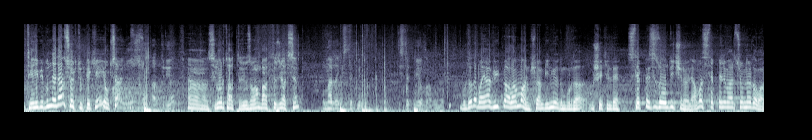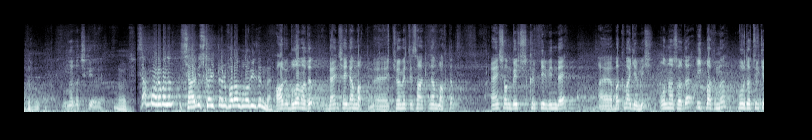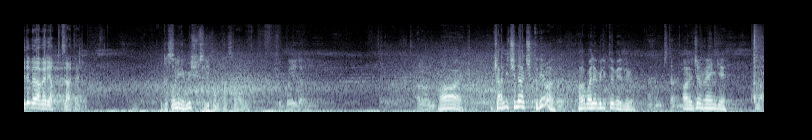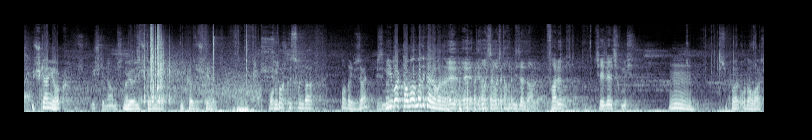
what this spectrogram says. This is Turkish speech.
teybi bunu neden söktün peki? Yoksa Abi bu sport attırıyor. ha, sigorta attırıyor. O zaman baktıracaksın. Bunlarda istetme istetme yok abi bunda. Burada da bayağı büyük bir alan varmış. Ben bilmiyordum burada bu şekilde. Stepnesiz olduğu için öyle ama stepneli versiyonları da vardır bunun. Bunlar da çıkıyor evet. Evet. Sen bu arabanın servis kayıtlarını falan bulabildin mi? Abi bulamadım. Ben şeyden baktım. E, kilometre saatinden baktım. En son 541 binde e, bakıma girmiş. Ondan sonra da ilk bakımı burada Türkiye'de beraber yaptık zaten. Bu da O neymiş? Silikon pasta abi. Şu boyayla arabanın Vay. Bu kendi içinden çıktı değil mi? Arabayla birlikte veriliyor. Aha, iki tane. Aracın rengi. Üçgen yok. Üçgeni almışlar. Uyarı üçgeni yok. İkaz üçgeni. Motor kısmında o da güzel. Bizim İyi önce- bak tamamladık arabanı. Evet, evet yavaş yavaş tamamlayacağız abi. Farın şeyleri çıkmış. Süper o da var.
